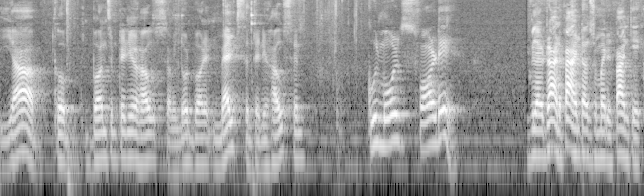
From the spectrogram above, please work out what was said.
yeah, go burn some in your house. I mean, don't burn it, melt some in your house and cool molds for all day. If you it dry in a pan, turns to metal pancake.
